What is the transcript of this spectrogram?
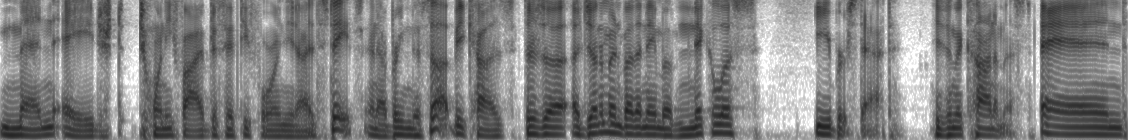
men aged 25 to 54 in the United States. And I bring this up because there's a, a gentleman by the name of Nicholas Eberstadt. He's an economist. And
